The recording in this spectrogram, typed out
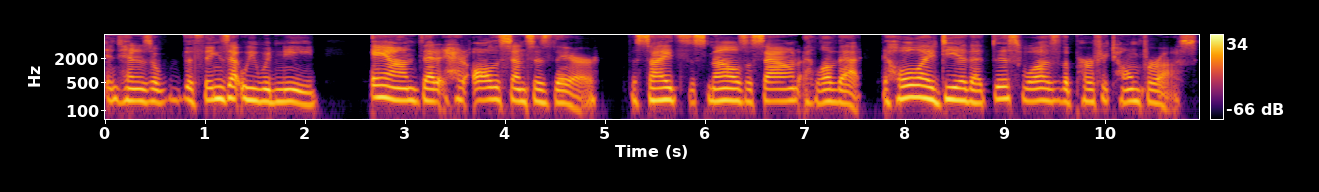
in terms of the things that we would need, and that it had all the senses there the sights, the smells, the sound. I love that. The whole idea that this was the perfect home for us.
